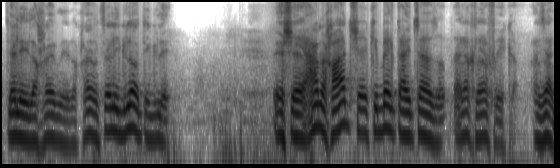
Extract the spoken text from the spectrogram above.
רוצה להילחם, יילחם, רוצה לגלות, יגלה. יש אה, עם אחד שקיבל את העצה הזאת, הלך לאפריקה, עזב.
